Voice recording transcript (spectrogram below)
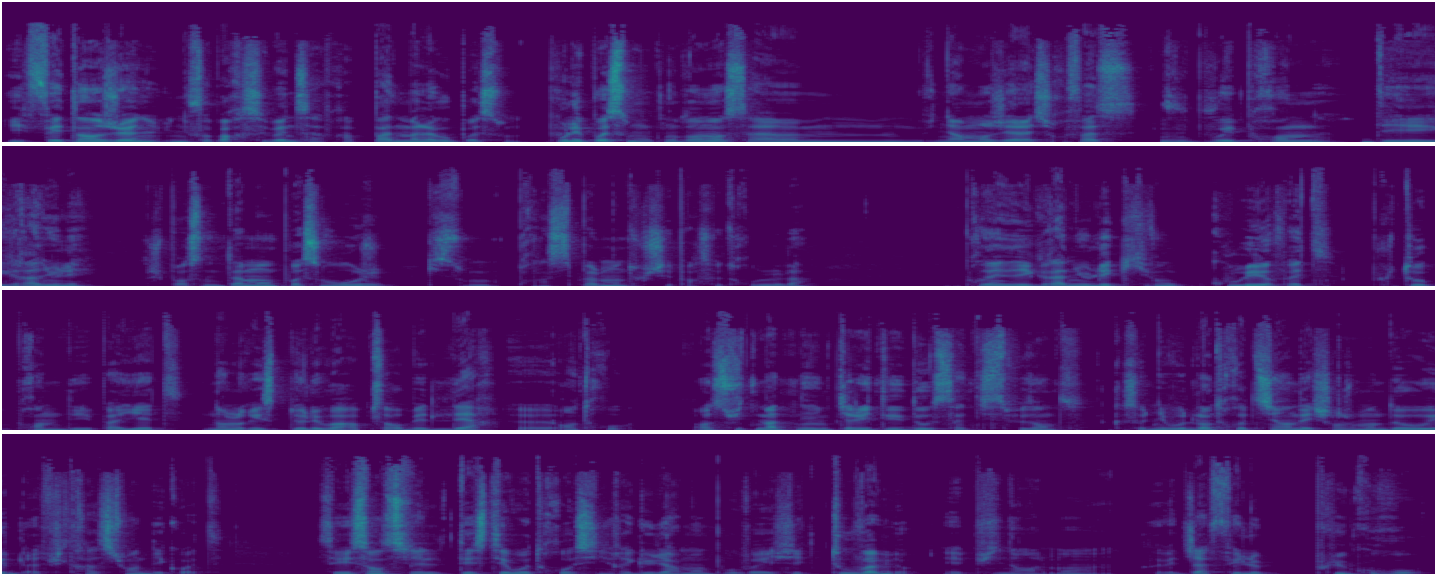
Et faites un jeûne une fois par semaine, ça fera pas de mal à vos poissons. Pour les poissons qui ont tendance à hum, venir manger à la surface, vous pouvez prendre des granulés. Je pense notamment aux poissons rouges, qui sont principalement touchés par ce trouble-là. Prenez des granulés qui vont couler en fait plutôt que prendre des paillettes dans le risque de les voir absorber de l'air euh, en trop. Ensuite, maintenez une qualité d'eau satisfaisante, que ce soit au niveau de l'entretien, des changements d'eau et de la filtration adéquate. C'est essentiel, testez votre eau aussi régulièrement pour vérifier que tout va bien. Et puis normalement, vous avez déjà fait le plus gros.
